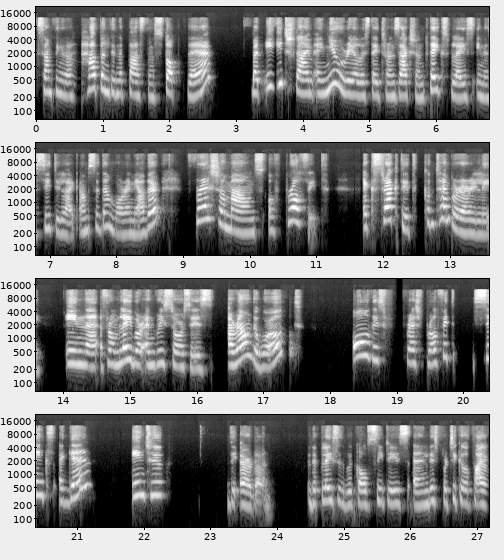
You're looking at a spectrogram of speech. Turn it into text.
something that happened in the past and stopped there, but each time a new real estate transaction takes place in a city like Amsterdam or any other, fresh amounts of profit extracted contemporarily in uh, from labor and resources around the world, all this fresh profit sinks again into the urban, the places we call cities, and this particular pile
